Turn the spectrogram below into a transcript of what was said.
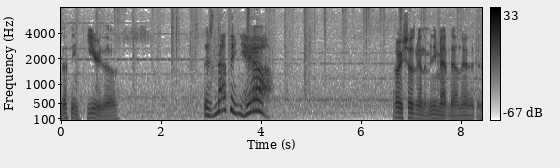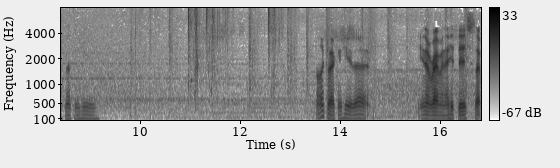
Nothing here though. There's nothing here! Oh, he shows me on the mini map down there that there's nothing here. I look like that I can hear that. You know, right when I hit this, that.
